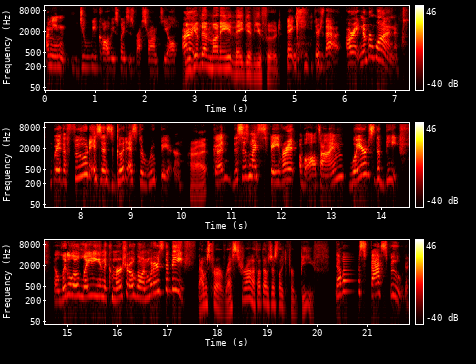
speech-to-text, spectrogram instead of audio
I mean, do we call these places restaurants, y'all? All you right, give them money, they give you food. Thank you. There's that. All right, number one, where the food is as good as the root beer. All right. Good. This is my favorite of all time. Where's the beef? The little old lady in the commercial going, Where's the beef? That was for a restaurant. I thought that was just like for beef. That was fast food.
